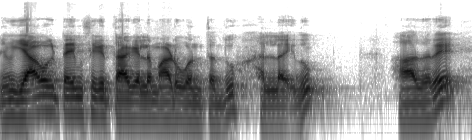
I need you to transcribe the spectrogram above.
ನಿಮಗೆ ಯಾವಾಗ ಟೈಮ್ ಸಿಗುತ್ತೆ ಹಾಗೆಲ್ಲ ಮಾಡುವಂಥದ್ದು ಅಲ್ಲ ಇದು. ಆದರೆ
